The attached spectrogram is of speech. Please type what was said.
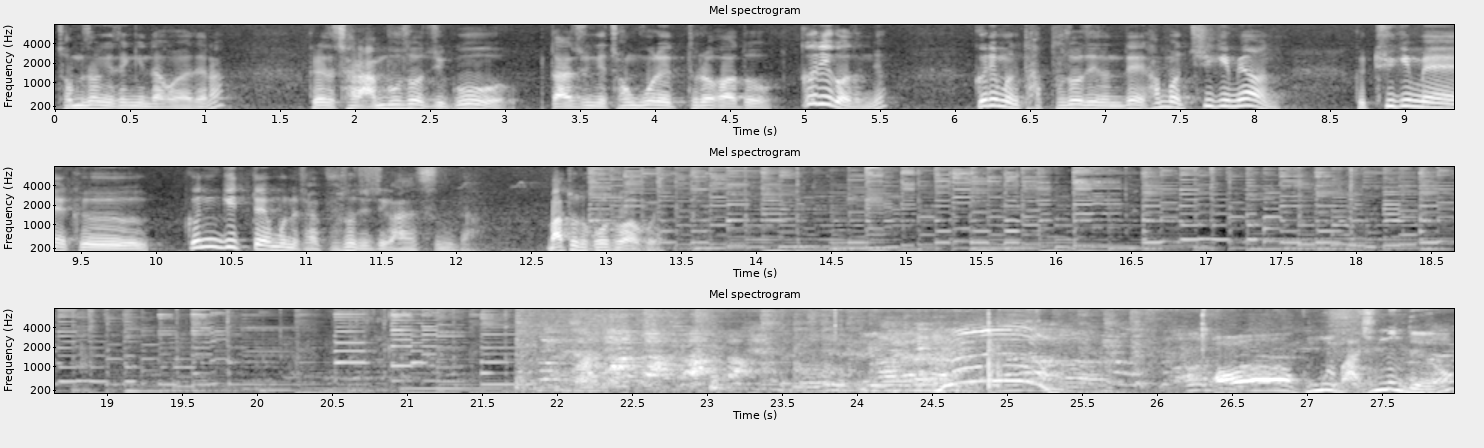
점성이 생긴다고 해야 되나? 그래서 잘 안 부서지고 나중에 전골에 들어가도 끓이거든요. 끓이면 다 부서지는데 한번 튀기면 그 튀김의 그 끈기 때문에 잘 부서지지가 않습니다. 맛도 더 고소하고요. 어 국물 맛있는데요?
